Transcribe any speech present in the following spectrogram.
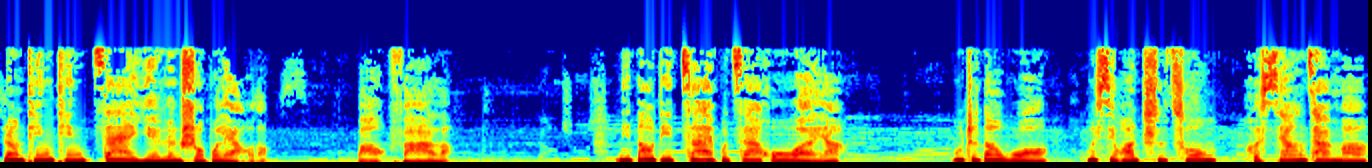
让婷婷再也忍受不了了，爆发了。你到底在不在乎我呀？不知道我不喜欢吃葱和香菜吗？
